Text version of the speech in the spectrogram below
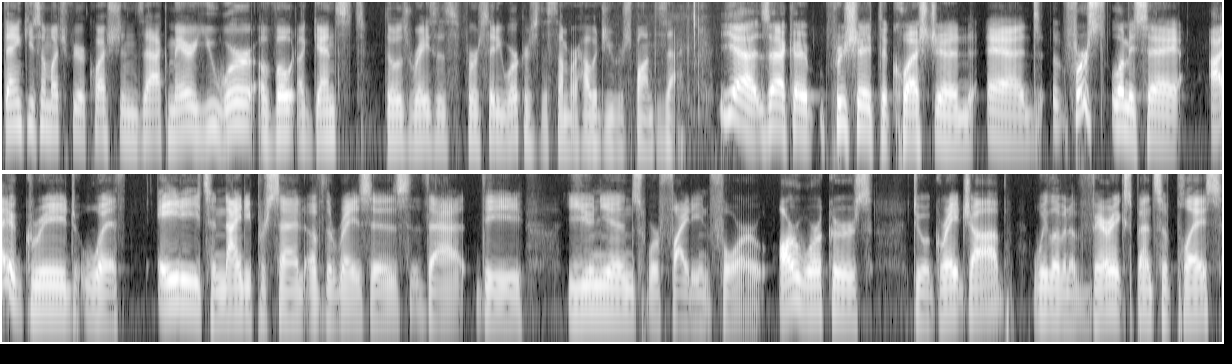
Thank you so much for your question, Zach. Mayor, you were a vote against those raises for city workers this summer. How would you respond to Zach? Yeah, Zach, I appreciate the question. And first, let me say I agreed with 80 to 90% of the raises that the unions were fighting for. Our workers do a great job. We live in a very expensive place,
